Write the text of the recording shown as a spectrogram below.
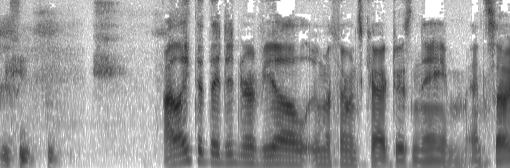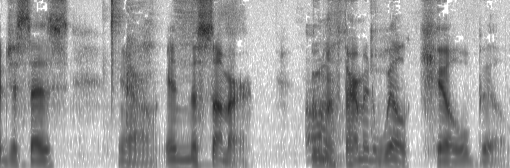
I like that they didn't reveal Uma Thurman's character's name, and so it just says, you know, in the summer, oh. Uma Thurman will kill Bill.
